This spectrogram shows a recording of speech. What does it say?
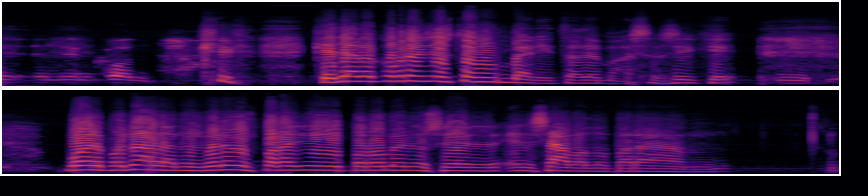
que, que ya lo cobréis es todo un mérito además, así que... Sí, sí. Bueno, pues nada, nos veremos por allí por lo menos el, el sábado para,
